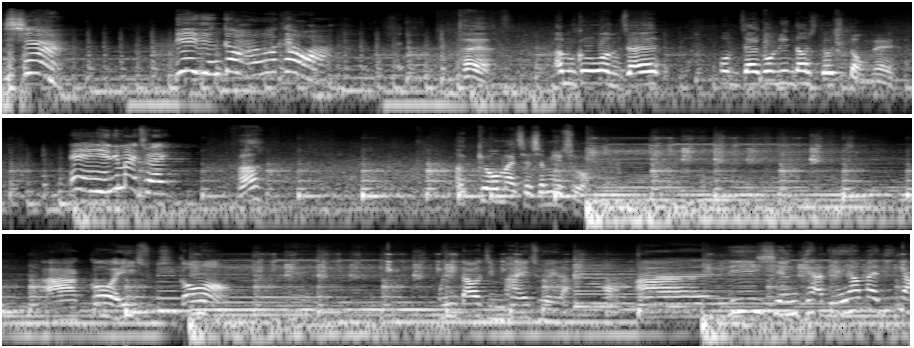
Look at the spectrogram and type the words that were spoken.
啥？你已经到巷仔口啊？嘿，啊，毋过我毋知，我毋知讲恁兜是倒一栋呢。哎，你莫吹。啊？啊，叫我莫吹什么意思？阿哥的意思是讲哦，阮兜真歹找啦，吼啊，你先徛伫遐莫你动，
